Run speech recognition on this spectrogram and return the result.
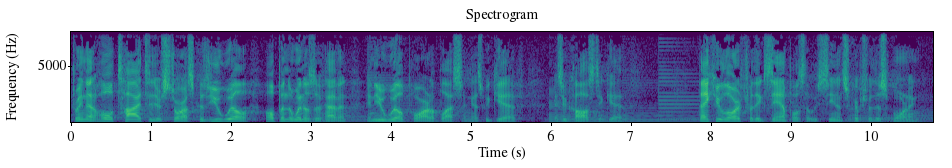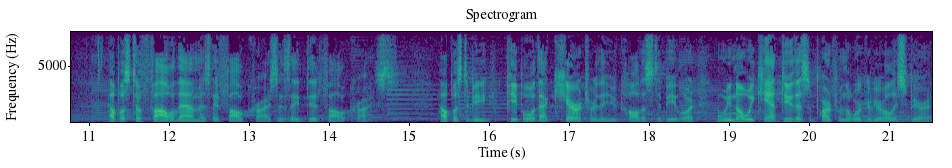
bring that whole tithe to your storehouse because you will open the windows of heaven and you will pour out a blessing as we give, as you call us to give. Thank you, Lord, for the examples that we've seen in Scripture this morning. Help us to follow them as they follow Christ, as they did follow Christ. Help us to be people with that character that you've called us to be, Lord. And we know we can't do this apart from the work of your Holy Spirit.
